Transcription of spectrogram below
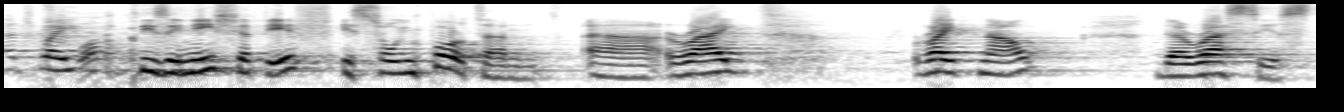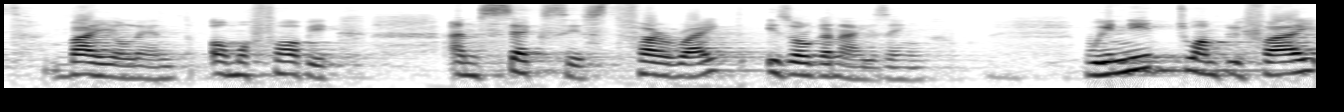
That's why this initiative is so important. Uh, right, right now, the racist, violent, homophobic, and sexist far right is organizing. We need to amplify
